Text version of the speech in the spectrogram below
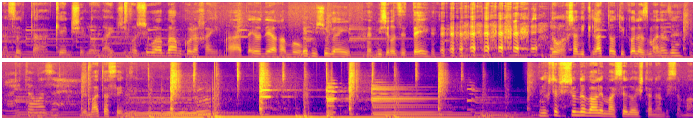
לעשות את הקן שלו, הבית שלו, או שהוא עב"ם כל החיים. מה אתה יודע, חבור? בית משוגעים. מי שרוצה תה? דור, עכשיו הקלטת אותי כל הזמן הזה? ראית מה זה? ומה תעשה עם זה? חושב ששום דבר למעשה לא השתנה בסמר.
